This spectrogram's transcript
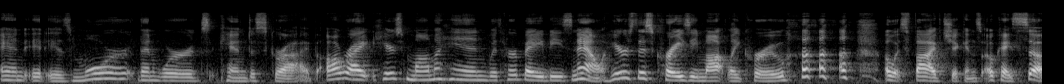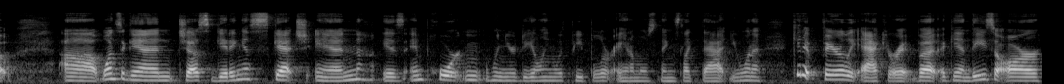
and it is more than words can describe. All right, here's Mama Hen with her babies. Now, here's this crazy motley crew. oh, it's five chickens. Okay, so uh, once again, just getting a sketch in is important when you're dealing with people or animals, things like that. You want to get it fairly accurate, but again, these are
